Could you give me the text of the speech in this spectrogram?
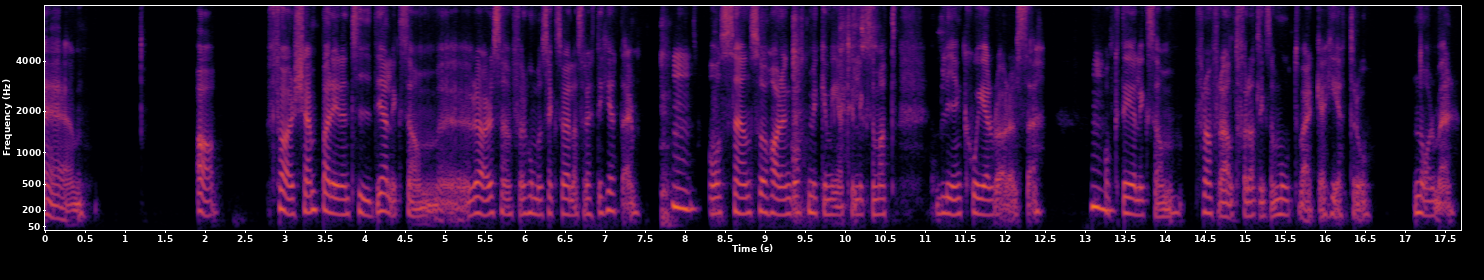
eh, ja, förkämpar i den tidiga liksom, eh, rörelsen för homosexuellas rättigheter. Mm. Och sen så har den gått mycket mer till liksom att bli en queer-rörelse. Mm. Och det är liksom framförallt för att liksom motverka heteronormer.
